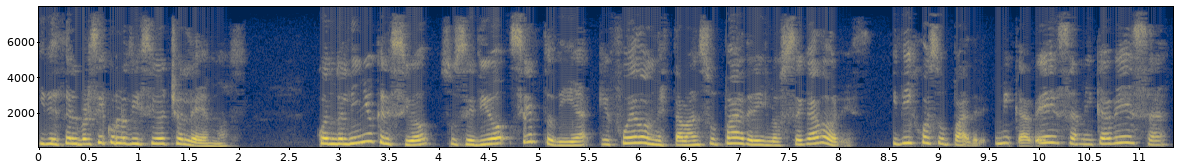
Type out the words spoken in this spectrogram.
y desde el versículo 18 leemos, Cuando el niño creció, sucedió cierto día que fue donde estaban su padre y los segadores, y dijo a su padre, Mi cabeza, mi cabeza.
